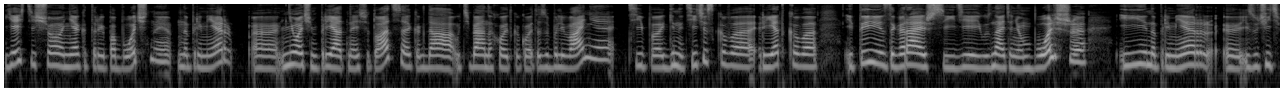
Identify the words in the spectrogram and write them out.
есть еще некоторые побочные. Например, э, не очень приятная ситуация, когда у тебя находит какое-то заболевание, типа генетического, редкого, и ты загораешься идеей узнать о нем больше, и, например, э, изучить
